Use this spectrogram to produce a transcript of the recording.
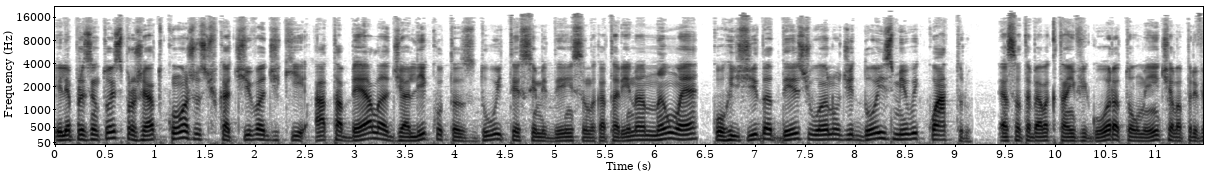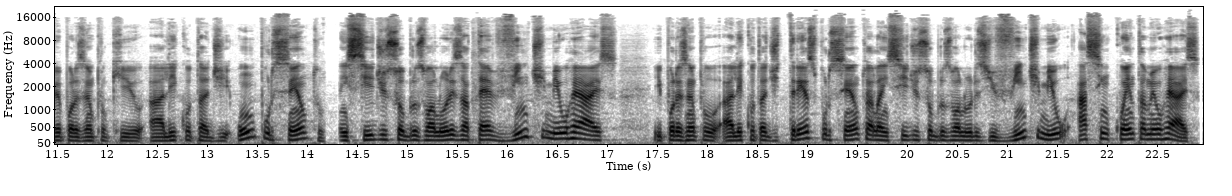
ele apresentou esse projeto com a justificativa de que a tabela de alíquotas do ITCMD em Santa Catarina não é corrigida desde o ano de 2004. Essa tabela que está em vigor atualmente, ela prevê, por exemplo, que a alíquota de 1% incide sobre os valores até 20 mil reais. E, por exemplo, a alíquota de 3% ela incide sobre os valores de 20 mil a 50 mil reais.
